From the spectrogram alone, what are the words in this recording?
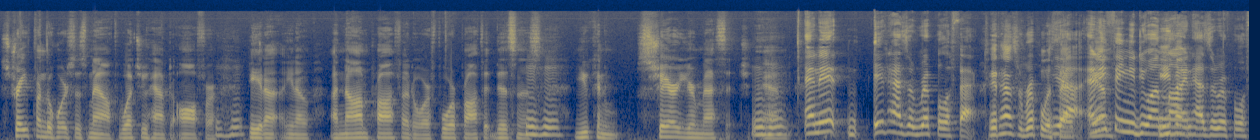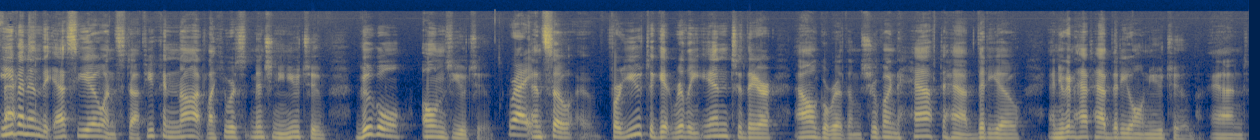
straight from the horse's mouth what you have to offer. Mm-hmm. Be it a you know a nonprofit or a for-profit business, Mm-hmm. you can share your message. And And it it has a ripple effect. it has a ripple effect. Yeah, anything you do online has a ripple effect. Even in the SEO and stuff, you cannot, like you were mentioning YouTube, Google owns YouTube. Right. And so uh, for you to get really into their algorithms, you're going to have to have video, and you're going to have to have video on YouTube. And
